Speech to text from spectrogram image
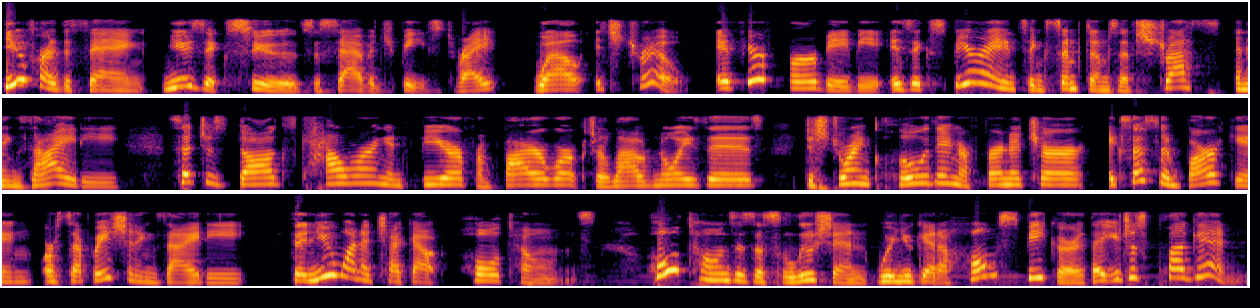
You've heard the saying, music soothes a savage beast, right? Well, it's true. If your fur baby is experiencing symptoms of stress and anxiety, such as dogs cowering in fear from fireworks or loud noises, destroying clothing or furniture, excessive barking, or separation anxiety, then you want to check out Whole Tones. Whole Tones is a solution where you get a home speaker that you just plug in,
